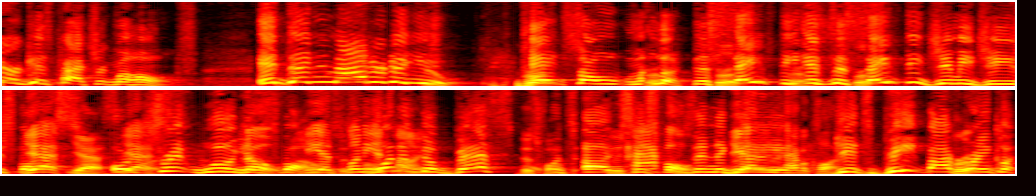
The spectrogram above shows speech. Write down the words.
there against Patrick Mahomes. It doesn't matter to you. And so, m look, the safety is the safety Jimmy G's fault Yes, Yes, or yes. Trent Williams' No, fault. he had plenty of time. One time. of the best uh, It was his tackles in the You gotta game. have a. Gets beat by Bro. Franklin.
